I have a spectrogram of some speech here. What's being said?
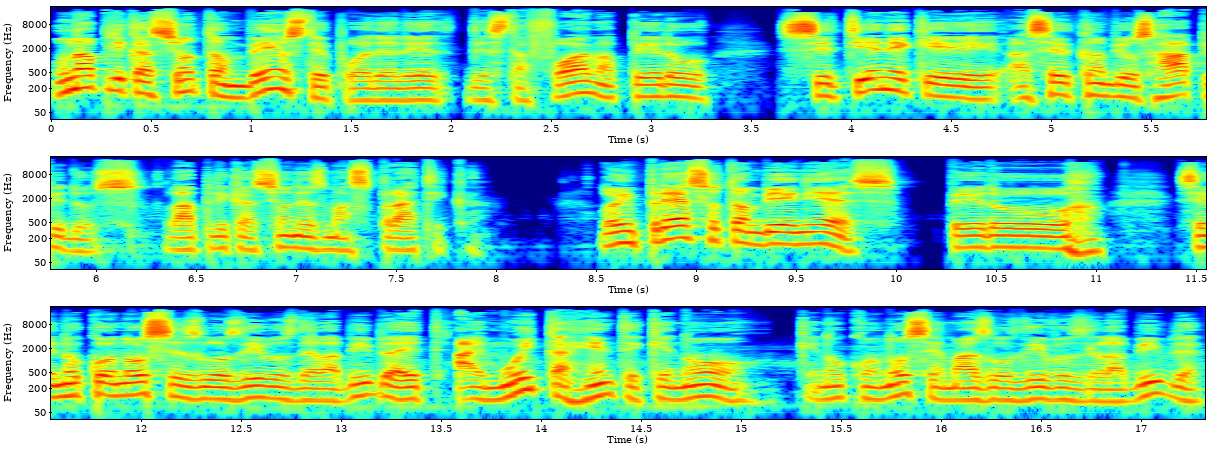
Uma aplicação também você pode ler desta forma, pero se tiene que fazer cambios rápidos, a aplicação é mais prática. Lo impreso também é, pero se não conheces os livros da Bíblia, há muita gente que não que não conhece mais os livros da Bíblia,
